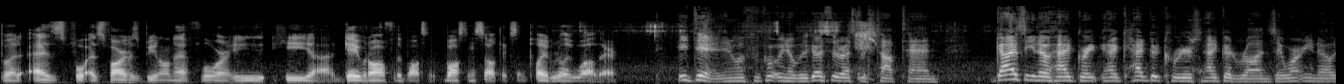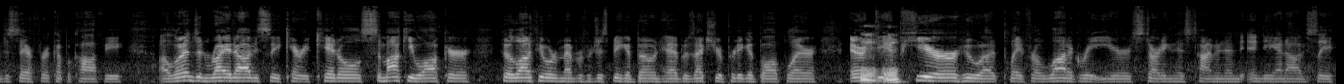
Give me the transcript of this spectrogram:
But as for as far as being on that floor, he he uh, gave it all for the Boston Boston Celtics and played really well there. He did, and if we, you know we go to the rest of his top ten, guys that you know had great had, had good careers and had good runs. They weren't you know just there for a cup of coffee. Uh, Lorenzen Wright, obviously, Kerry Kittles, Samaki Walker, who a lot of people remember for just being a bonehead, but was actually a pretty good ball player. Eric mm-hmm. Dampier, who uh, played for a lot of great years, starting his time in Indiana. Obviously,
